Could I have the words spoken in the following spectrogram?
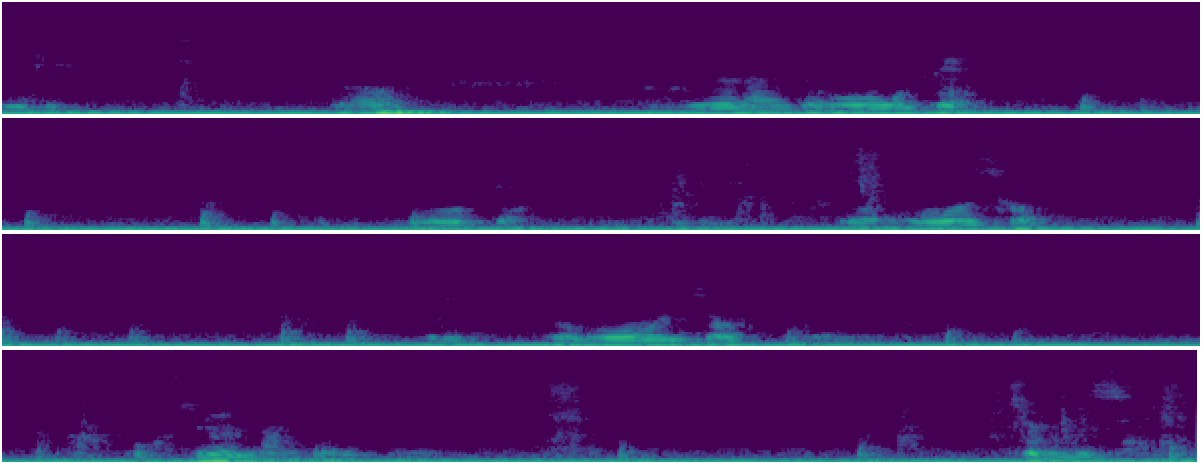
우리 또 어, 오배 오배 우리 또 오소 우리 또 오조 이러면 우리 다 복수를 만들어주는 정리사에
